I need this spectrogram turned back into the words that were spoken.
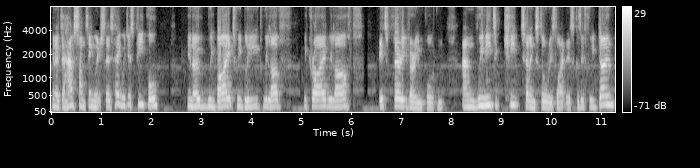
you know to have something which says hey we're just people you know, we bite, we bleed, we love, we cry, we laugh. It's very, very important. And we need to keep telling stories like this because if we don't,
